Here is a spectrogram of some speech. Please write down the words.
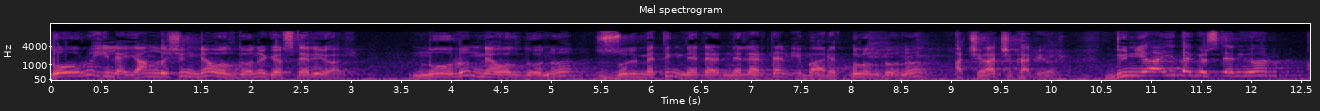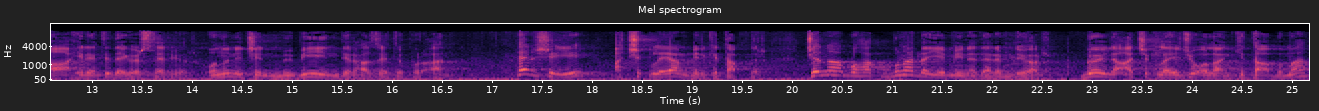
Doğru ile yanlışın ne olduğunu gösteriyor. Nurun ne olduğunu, zulmetin neler, nelerden ibaret bulunduğunu açığa çıkarıyor. Dünyayı da gösteriyor, ahireti de gösteriyor. Onun için mübindir Hazreti Kur'an. Her şeyi açıklayan bir kitaptır. Cenab-ı Hak buna da yemin ederim diyor. Böyle açıklayıcı olan kitabıma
